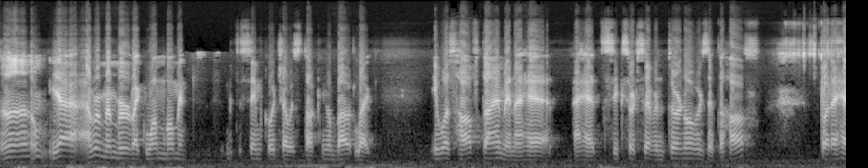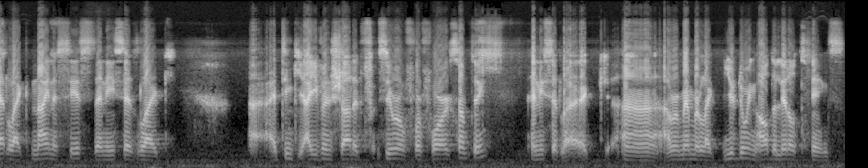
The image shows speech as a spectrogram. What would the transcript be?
Um, yeah, I remember like one moment with the same coach I was talking about. Like it was halftime, and I had I had six or seven turnovers at the half, but I had like nine assists, and he said like I think I even shot at zero for four or something, and he said like uh, I remember like you're doing all the little things,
